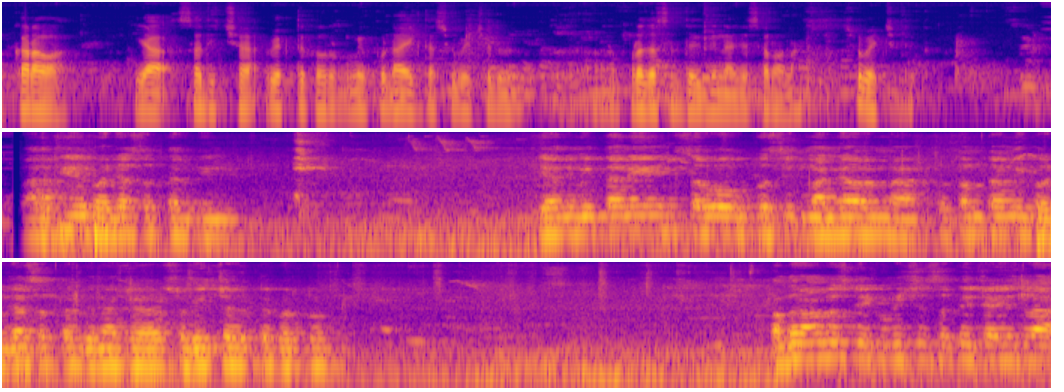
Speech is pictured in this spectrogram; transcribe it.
करावा. या सदिच्छा व्यक्त करून मी पुन्हा एकदा शुभेच्छा देऊन प्रजासत्ताक दिनाच्या सर्वांना शुभेच्छा देतो. भारतीय प्रजासत्ताक दिन. या निमित्ताने सर्व उपस्थित मान्यवरांना प्रथमतः मी प्रजासत्ताक दिनाच्या शुभेच्छा व्यक्त करतो. पंधरा ऑगस्ट एकोणीसशे सत्तेचाळीसला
